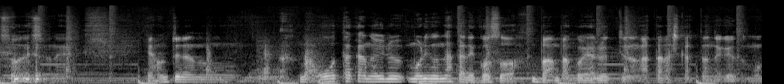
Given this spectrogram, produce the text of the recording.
そうですよね いや本当にあの、まあ、大鷹のいる森の中でこそ万博をやるっていうのが新しかったんだけれどもや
